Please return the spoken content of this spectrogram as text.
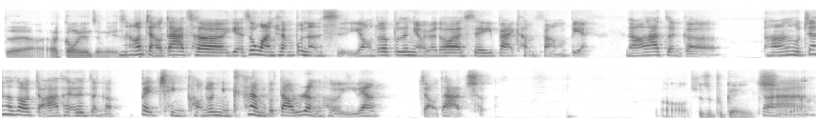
对啊，那公园整个也是。然后脚踏车也是完全不能使用，就是不是纽约都会 city bike 很方便。然后它整个，好像我见那时候脚踏车也是整个被清空，就你看不到任何一辆脚踏车。哦，就是不给你骑啊。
